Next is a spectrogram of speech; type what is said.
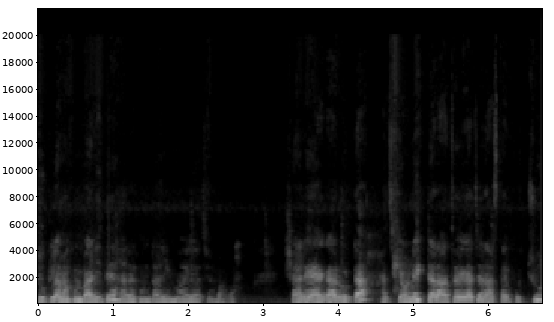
ঢুকলাম এখন বাড়িতে, আর এখন টাইম হয়ে গেছে, বাবা। সাড়ে এগারোটা, আজকে অনেকটা রাত হয়ে গেছে, রাস্তায় প্রচুর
